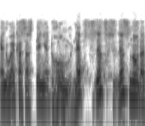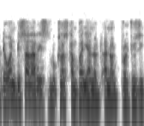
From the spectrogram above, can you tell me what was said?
and workers are staying at home, let's let's let's know that there won't be salaries because company are not are not producing.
